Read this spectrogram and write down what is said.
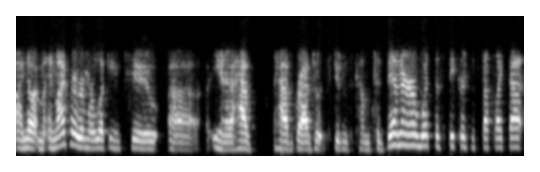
I know in my program we're looking to, uh, you know, have have graduate students come to dinner with the speakers and stuff like that,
